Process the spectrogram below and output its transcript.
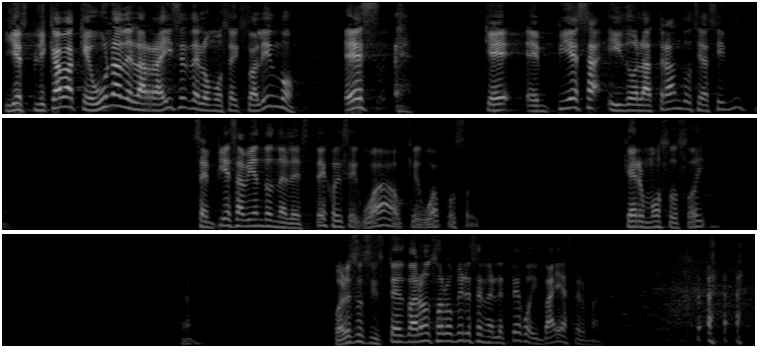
Y explicaba que una de las raíces del homosexualismo es que empieza idolatrándose a sí mismo. Se empieza viendo en el espejo y dice, wow, qué guapo soy. Qué hermoso soy. ¿Ah? Por eso si usted es varón, solo mires en el espejo y vayas, hermano.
